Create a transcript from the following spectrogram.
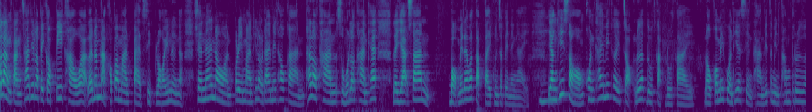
ฝรั่งต่างชาติที่เราไปก๊อปปี้เขาอะแล้วน้ำหนักเขาประมาณ 80ร้อยหนึ่งอะฉะนั้นแน่นอนปริมาณที่เราได้ไม่เท่ากัน ถ้าเราทานสมมุติเราทานแค่ระยะสั้น บอกไม่ได้ว่าตับไตคุณจะเป็นยังไง อย่างที่สองคนไข้ไม่เคยเจาะเลือดดูตับดูไต เราก็ไม่ควรที่จะเสี่ยงทานวิตามินพร่ำเพรื่อ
